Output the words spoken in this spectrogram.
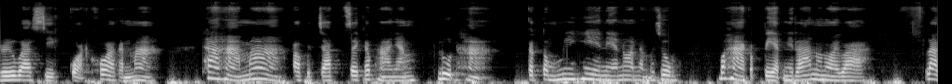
หรือว่าสิกอดข้อกันมา ถ้าหามาเอาไปจับใส่กับหายังลูดหาก็ต้องมีเฮแน่นอนท่านผู้ชมว่าหากับแปดนี่ละน้อยว่าล่า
